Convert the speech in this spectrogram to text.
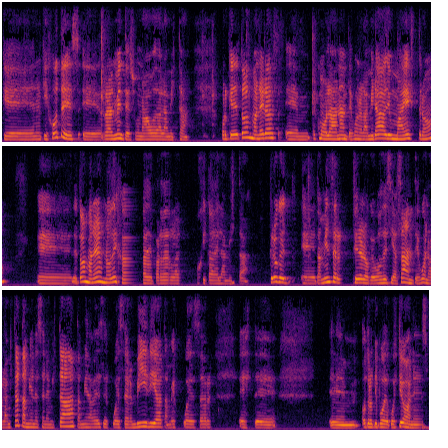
que en el Quijote es eh, realmente es una oda a la amistad, porque de todas maneras eh, es como hablaban antes. Bueno, la mirada de un maestro, eh, de todas maneras no deja de perder la lógica de la amistad creo que eh, también se refiere a lo que vos decías antes. Bueno, la amistad también es enemistad, también a veces puede ser envidia, también puede ser este eh, otro tipo de cuestiones.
